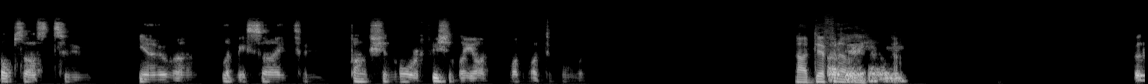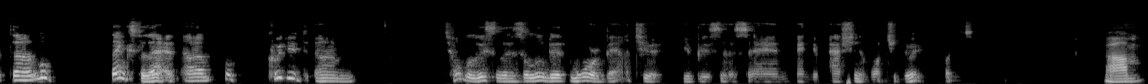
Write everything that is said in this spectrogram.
helps us to, you know, uh, let me say, to function more efficiently. I, I'd like to call it. No, definitely. But uh, look, thanks for that. Um, look, could you um, tell the listeners a little bit more about your, your business and, and your passion and what you do, please? Um,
